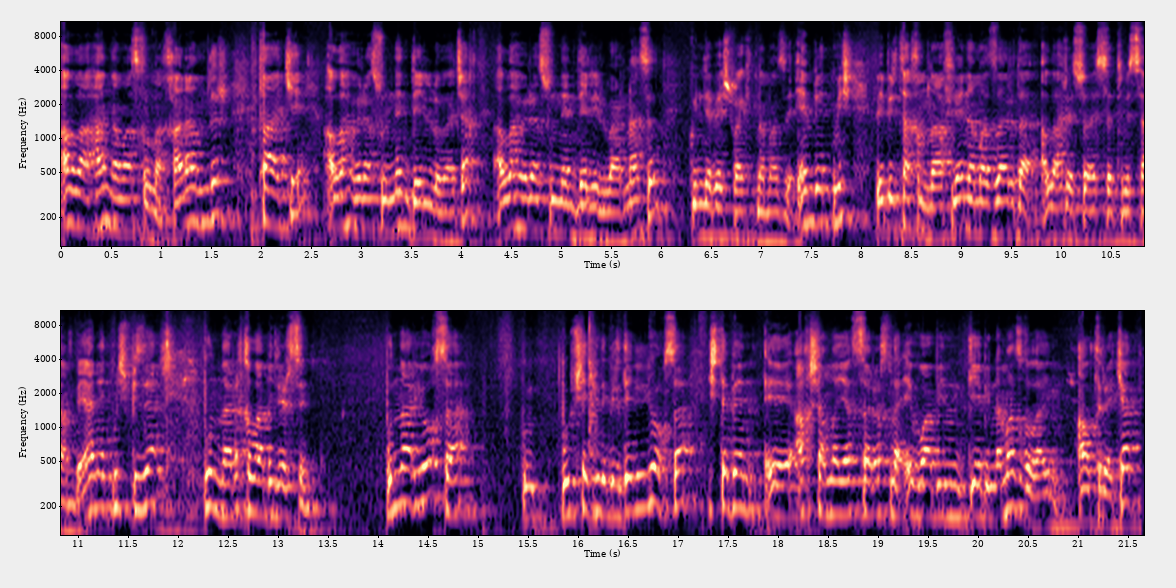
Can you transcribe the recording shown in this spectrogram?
Allah'a namaz kılmak haramdır. Ta ki Allah ve Resulünden delil olacak. Allah ve Resulünden delil var. Nasıl? Günde beş vakit namazı emretmiş ve bir takım nafile namazları da Allah Resulü Aleyhisselatü Vesselam beyan etmiş bize. Bunları kılabilirsin. Bunlar yoksa bu, bu şekilde bir delil yoksa işte ben e, akşamla yatsı arasında evvabin diye bir namaz kılayım altı rekat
